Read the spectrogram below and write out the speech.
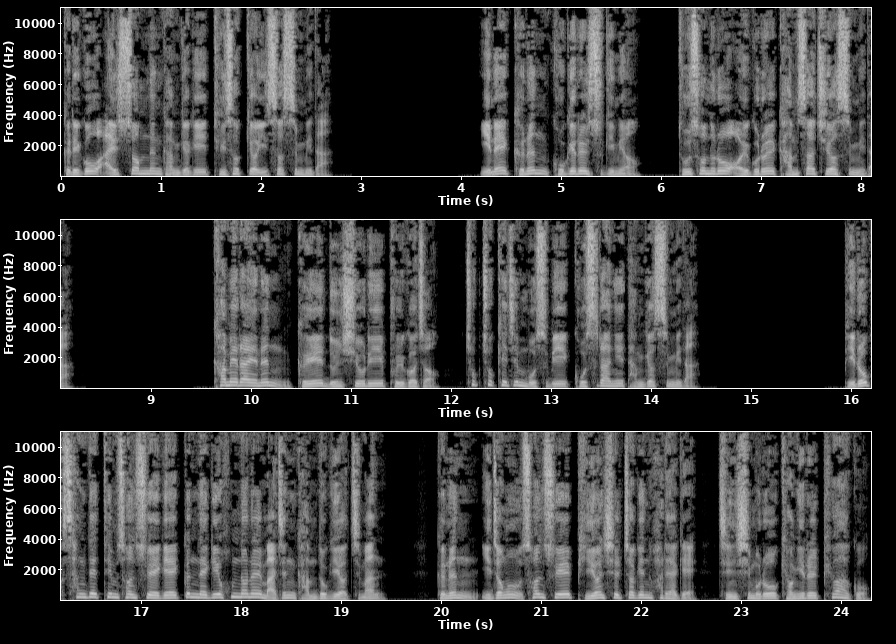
그리고 알 수 없는 감격이 뒤섞여 있었습니다. 이내 그는 고개를 숙이며 두 손으로 얼굴을 감싸 쥐었습니다. 카메라에는 그의 눈시울이 붉어져 촉촉해진 모습이 고스란히 담겼습니다. 비록 상대팀 선수에게 끝내기 홈런을 맞은 감독이었지만 그는 이정우 선수의 비현실적인 활약에 진심으로 경의를 표하고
